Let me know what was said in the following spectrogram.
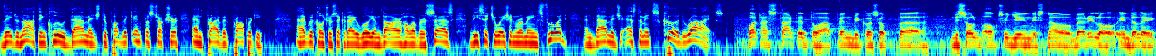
They do not include damage to public infrastructure and private property. Agriculture Secretary William Dar, however, says the situation remains fluid and damage estimates could rise. What has started to happen because of uh, dissolved oxygen is now very low in the lake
